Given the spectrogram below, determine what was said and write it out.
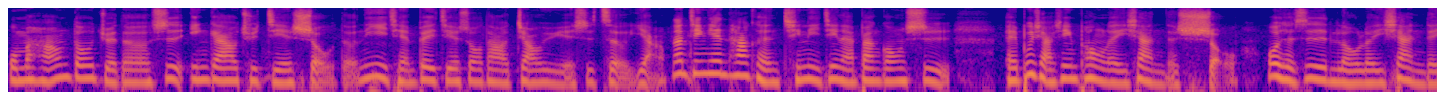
我们好像都觉得是应该要去接受的。你以前被接受到教育也是这样。那今天他可能请你进来办公室，哎，不小心碰了一下你的手，或者是搂了一下你的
